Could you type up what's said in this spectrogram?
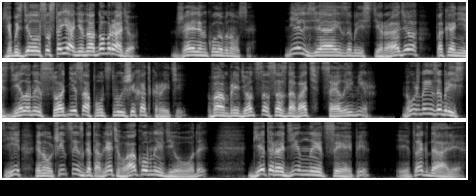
Я бы сделал состояние на одном радио. Джеллинг улыбнулся. Нельзя изобрести радио, пока не сделаны сотни сопутствующих открытий. Вам придется создавать целый мир. Нужно изобрести и научиться изготовлять вакуумные диоды, гетеродинные цепи и так далее.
